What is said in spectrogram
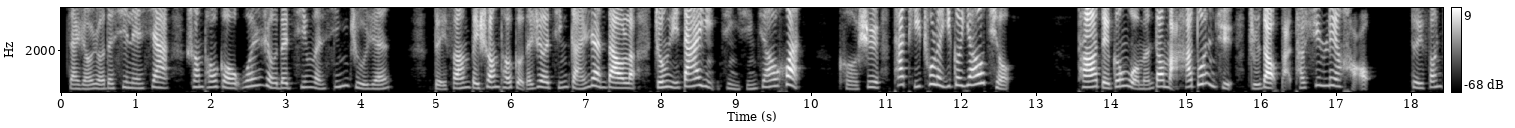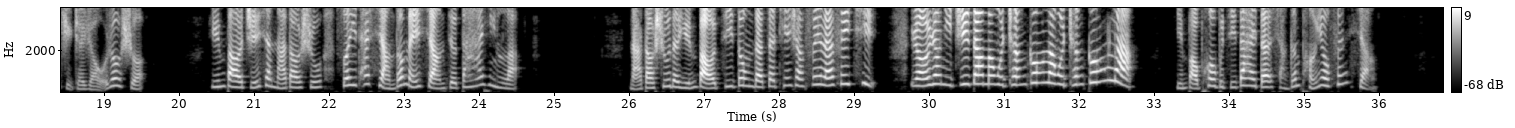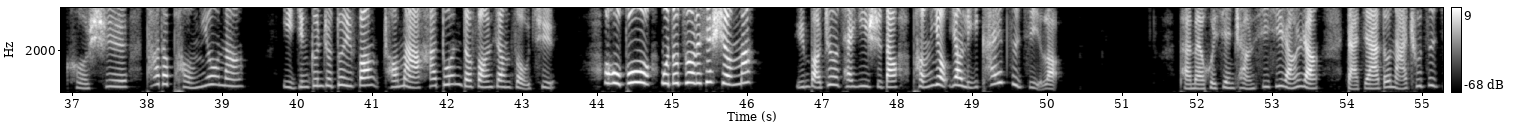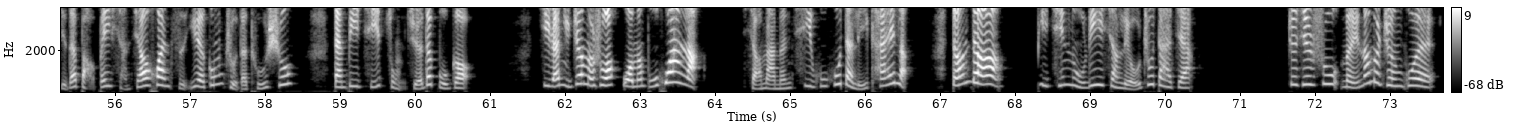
在柔柔的训练下，双头狗温柔的亲吻新主人。对方被双头狗的热情感染到了，终于答应进行交换。可是他提出了一个要求，他得跟我们到马哈顿去，直到把它训练好。对方指着柔柔说。云宝只想拿到书，所以他想都没想就答应了。拿到书的云宝激动地在天上飞来飞去。柔柔，你知道吗？我成功了！我成功了！云宝迫不及待地想跟朋友分享，可是他的朋友呢？已经跟着对方朝马哈顿的方向走去。哦不！我都做了些什么？云宝这才意识到朋友要离开自己了。拍卖会现场熙熙攘攘，大家都拿出自己的宝贝，想交换紫月公主的图书，但碧琪总觉得不够。既然你这么说，我们不换了。小马们气呼呼地离开了。等等，碧琪努力想留住大家。这些书没那么珍贵。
